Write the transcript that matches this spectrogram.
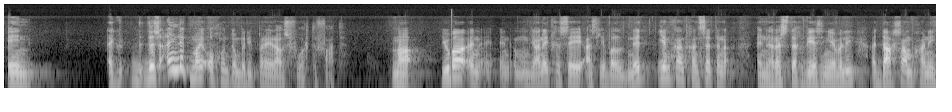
En ek dis eintlik my oggend om by die prayer house voor te vat. Maar Juba en en om Jan het gesê as jy wil net eenkant gaan sit en en rustig wees en jy wil nie 'n dag saam gaan nie,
